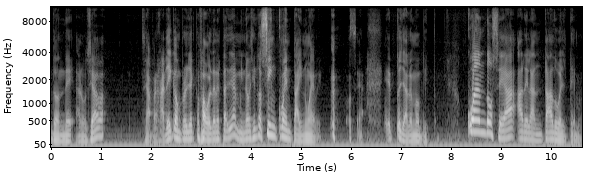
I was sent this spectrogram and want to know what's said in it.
donde anunciaba o sea, radica un proyecto a favor de la estadía en 1959. o sea, esto ya lo hemos visto. ¿Cuándo se ha adelantado el tema?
